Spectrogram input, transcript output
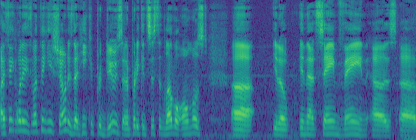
I think what he's one thing he's shown is that he can produce at a pretty consistent level, almost. Uh, you know, in that same vein as uh,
